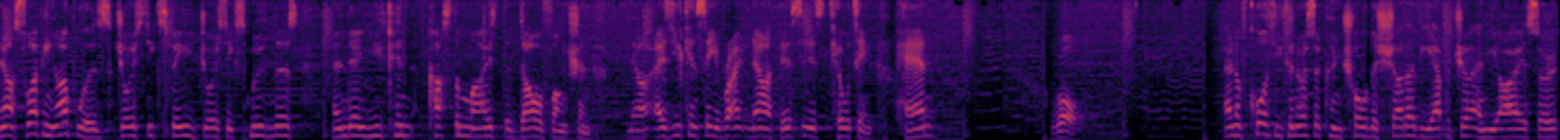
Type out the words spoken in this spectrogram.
Now swiping upwards, joystick speed, joystick smoothness, and then you can customize the dial function. Now as you can see right now, this is tilting, pan, roll. And of course, you can also control the shutter, the aperture, and the ISO,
